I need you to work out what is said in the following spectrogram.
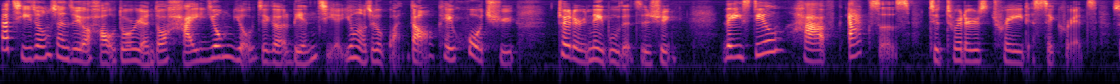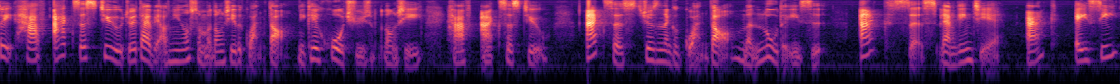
那其中甚至有好多人都还拥有这个连接，拥有这个管道，可以获取 Twitter 内部的资讯。They still have access to Twitter's trade secrets。所以 have access to 就代表你有什么东西的管道，你可以获取什么东西。Have access to access 就是那个管道门路的意思。Access 两个音节，ac a c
